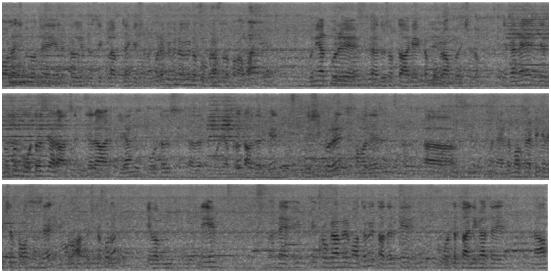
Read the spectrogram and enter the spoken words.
কলেজগুলোতে ইলেকট্রাল লিটারেসি ক্লাব থেকে শুরু করে বিভিন্ন বিভিন্ন প্রোগ্রামগুলো করা হয়। বুনিয়াদপুরে দু সপ্তাহ আগে একটা প্রোগ্রাম হয়েছিল, যেখানে যে নতুন ভোটার্স যারা আছেন, যারা ইয়াং ভোটার্স তাদেরকে বলি আমরা, তাদেরকে বেশি করে আমাদের মানে ডেমোক্রেটিক ইলেকশন প্রসেসে একটু আকৃষ্ট করা এবং এর মানে এই- এই প্রোগ্রামের মাধ্যমে তাদেরকে ভোটার তালিকাতে নাম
